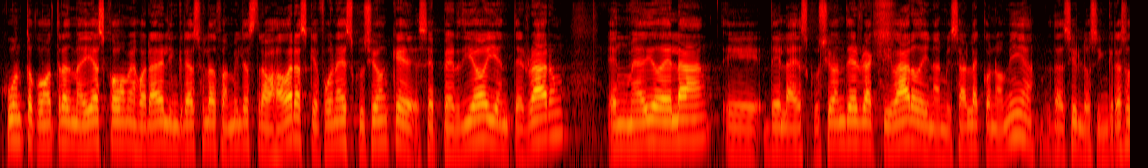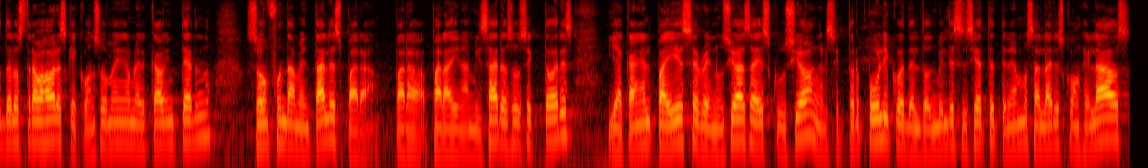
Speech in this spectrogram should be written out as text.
junto con otras medidas como mejorar el ingreso de las familias trabajadoras, que fue una discusión que se perdió y enterraron en medio de la, eh, de la discusión de reactivar o dinamizar la economía. Es decir, los ingresos de los trabajadores que consumen en el mercado interno son fundamentales para, para, para dinamizar esos sectores y acá en el país se renunció a esa discusión. En el sector público desde el 2017 tenemos salarios congelados,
